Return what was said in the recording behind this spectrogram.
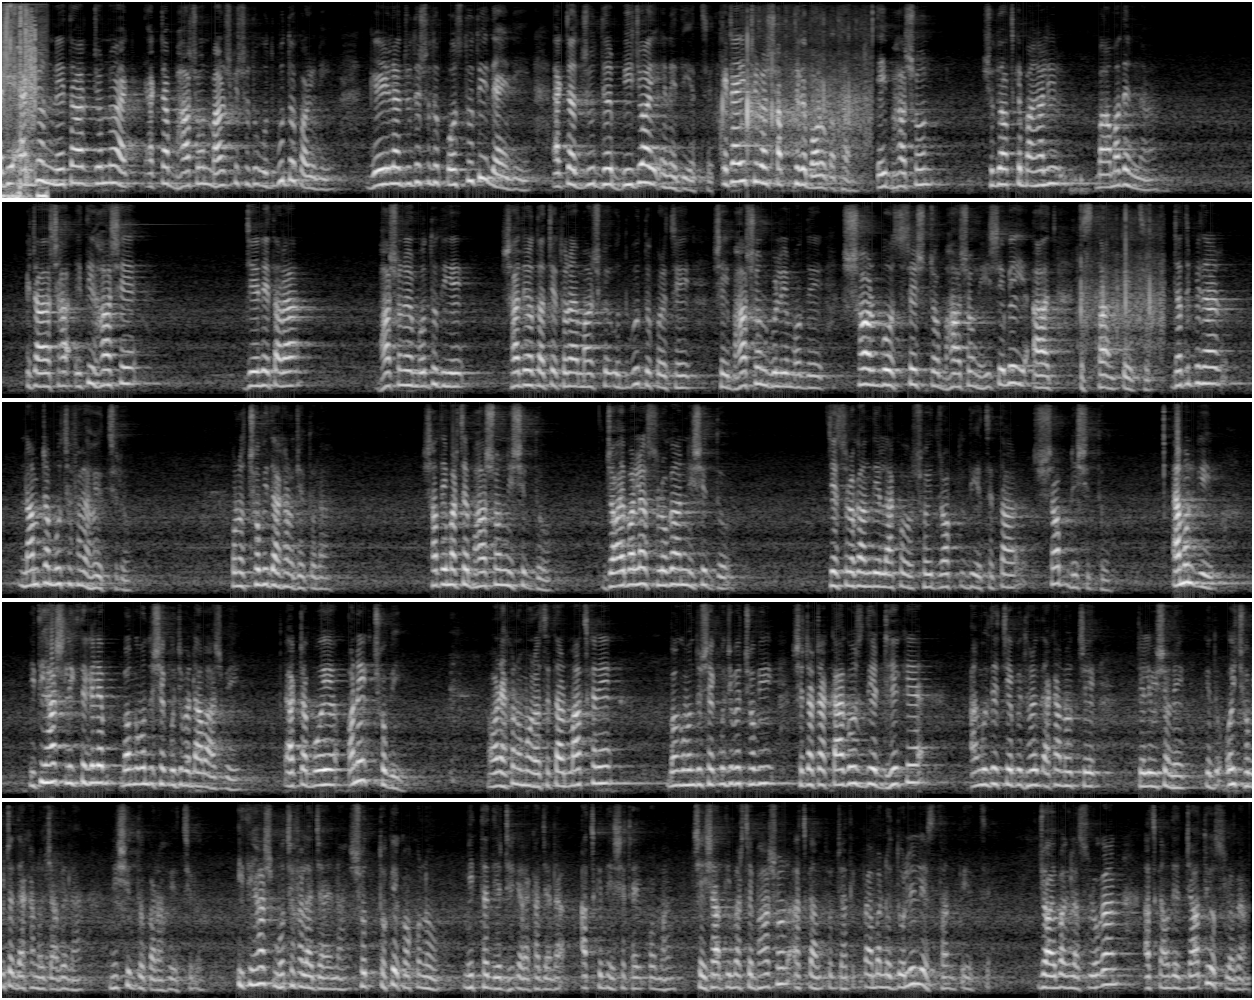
কাজে একজন নেতার জন্য এক- একটা ভাষণ মানুষকে শুধু উদ্বুদ্ধ করেনি, গেরিলা যুদ্ধে শুধু প্রস্তুতি দেয়নি, একটা যুদ্ধের বিজয় এনে দিয়েছে। এটাই ছিল সব থেকে বড় কথা। এই ভাষণ শুধু আজকে বাঙালির বা আমাদের না, এটা ইতিহাসে যে নেতারা ভাষণের মধ্য দিয়ে স্বাধীনতা চেতনায় মানুষকে উদ্বুদ্ধ করেছে সেই ভাষণগুলির মধ্যে সর্বশ্রেষ্ঠ ভাষণ হিসেবেই আজ স্থান পেয়েছে। জাতিপিতার নামটা মুছে ফেলা হয়েছিল। কোনো ছবি দেখানো যেত না। সাতই মার্চের ভাষণ নিষিদ্ধ। জয় স্লোগান নিষিদ্ধ। যে স্লোগান দিয়ে লাখো শহীদ রক্ত দিয়েছে, তার সব নিষিদ্ধ। এমনকি ইতিহাস লিখতে গেলে বঙ্গবন্ধু শেখ মুজিবের নাম আসবে একটা বইয়ে অনেক ছবি। আমার এখনও মনে আছে, তার মাঝখানে বঙ্গবন্ধু শেখ মুজিবের ছবি, সেটা একটা কাগজ দিয়ে ঢেকে আঙুল দিয়ে চেপে ধরে দেখানো হচ্ছে টেলিভিশনে, কিন্তু ওই ছবিটা দেখানো যাবে না, নিষিদ্ধ করা হয়েছিল। ইতিহাস মুছে ফেলা যায় না, সত্যকে কখনো মিথ্যা দিয়ে ঢেকে রাখা যায় না আজকে দিয়ে সেটাই প্রমাণ। সেই সাতই মার্চের ভাষণ আজকে আন্তর্জাতিক প্রামাণ্য দলিলে স্থান পেয়েছে। জয় বাংলা স্লোগান, আজকে আমাদের জাতীয় স্লোগান।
